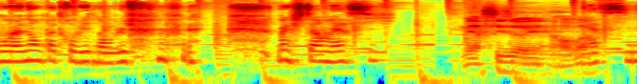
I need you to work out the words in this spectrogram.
Ouais, non, pas trop vite non plus. Moi, je te remercie. Merci Zoé, au revoir. Merci.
